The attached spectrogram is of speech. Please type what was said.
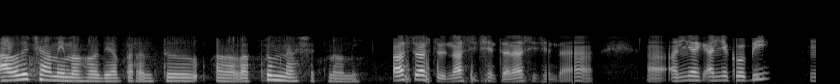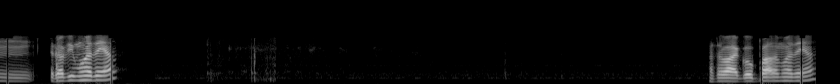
अवगच्छामि महोदय परन्तु वक्तुं न शक्नोमि। अस्तु अस्तु नास्ति चिन्ता नास्ति चिन्ता अन्य अन्य कोऽपि? रविमहोदय? अथवा गोपालमहोदय?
